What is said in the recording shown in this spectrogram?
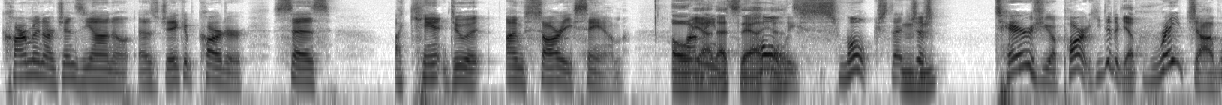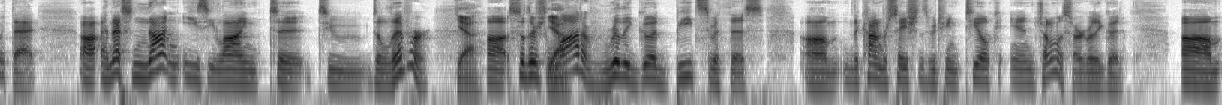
Carmen Argenziano as Jacob Carter says, "I can't do it. I'm sorry, Sam." Oh I yeah, mean, that's that. Holy yeah, that's- smokes, that just tears you apart. He did a Yep. great job with that, uh, and that's not an easy line to to deliver. yeah. Uh, so there's Yeah. a lot of really good beats with this. Um, the conversations between Teal'c and Jonas are really good, um,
